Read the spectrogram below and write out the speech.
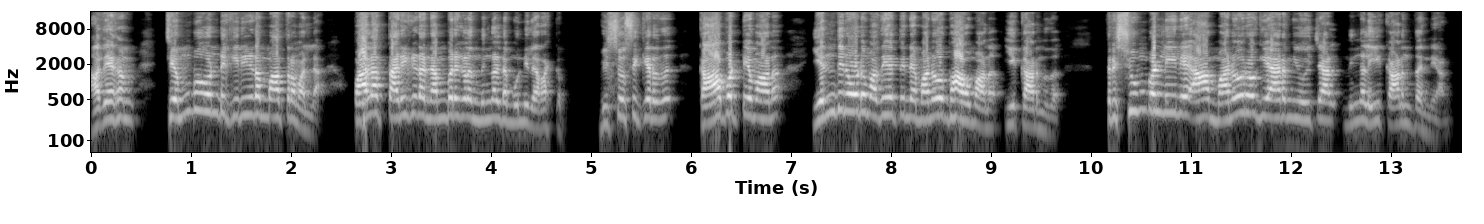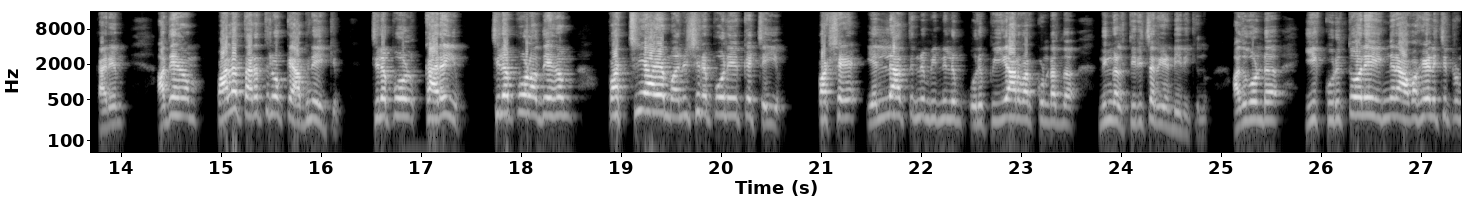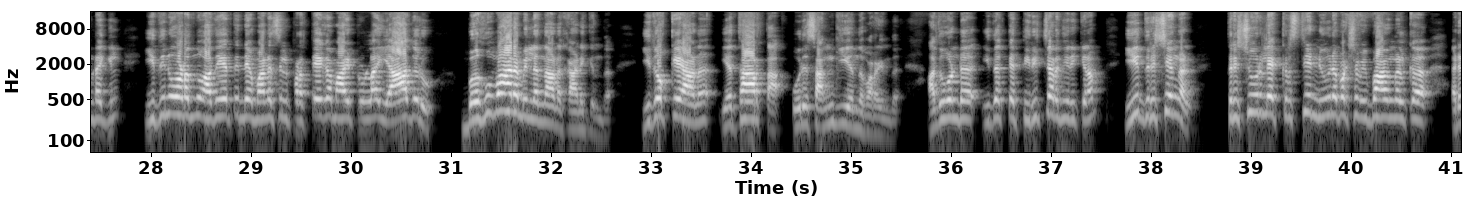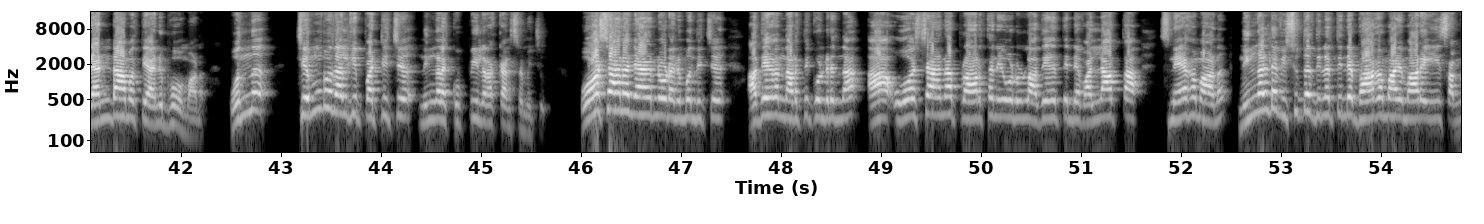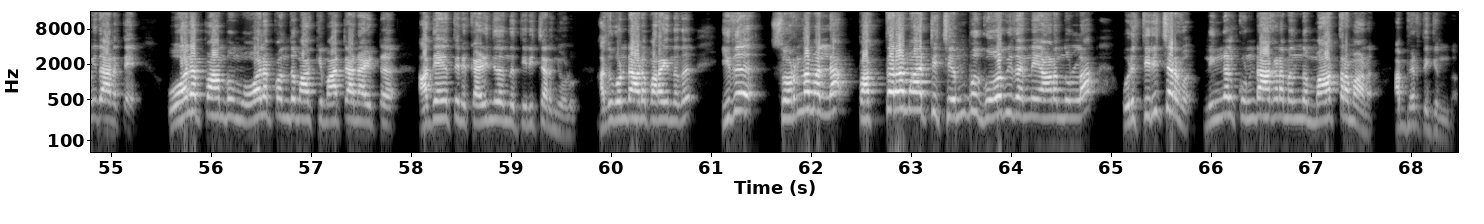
അദ്ദേഹം ചെമ്പുകൊണ്ട് കിരീടം മാത്രമല്ല പല തരികിട നമ്പറുകളും നിങ്ങളുടെ മുന്നിൽ ഇറക്കും. വിശ്വസിക്കരുത്. കാപട്യമാണ്. എന്തിനോടും അദ്ദേഹത്തിന്റെ മനോഭാവമാണ് ഈ കാണുന്നത്. തൃശൂമ്പള്ളിയിലെ ആ മനോരോഗി ആരെന്ന് ചോദിച്ചാൽ നിങ്ങൾ ഈ കാണുന്നത് തന്നെയാണ്. കാര്യം അദ്ദേഹം പല തരത്തിലൊക്കെ അഭിനയിക്കും. ചിലപ്പോൾ കരയും. ചിലപ്പോൾ അദ്ദേഹം പച്ചയായ മനുഷ്യനെ പോലെയൊക്കെ ചെയ്യും. പക്ഷേ എല്ലാത്തിനും പിന്നിലും ഒരു പി ആർ വർക്ക് ഉണ്ടെന്ന് നിങ്ങൾ തിരിച്ചറിയേണ്ടിയിരിക്കുന്നു. അതുകൊണ്ട് ഈ കുരുത്തോലയെ ഇങ്ങനെ അവഹേളിച്ചിട്ടുണ്ടെങ്കിൽ ഇതിനോടൊന്നും അദ്ദേഹത്തിന്റെ മനസ്സിൽ പ്രത്യേകമായിട്ടുള്ള യാതൊരു ബഹുമാനമില്ലെന്നാണ് കാണിക്കുന്നത്. ഇതൊക്കെയാണ് യഥാർത്ഥ ഒരു സംഘി എന്ന് പറയുന്നത്. അതുകൊണ്ട് ഇതൊക്കെ തിരിച്ചറിഞ്ഞിരിക്കണം. ഈ ദൃശ്യങ്ങൾ തൃശ്ശൂരിലെ ക്രിസ്ത്യൻ ന്യൂനപക്ഷ വിഭാഗങ്ങൾക്ക് രണ്ടാമത്തെ അനുഭവമാണ്. ഒന്ന് ചെമ്പ് നൽകി പറ്റിച്ച് നിങ്ങളെ കുപ്പിയിലിറക്കാൻ ശ്രമിച്ചു. ഓശാന ഞായറിനോടനുബന്ധിച്ച് അദ്ദേഹം നടത്തിക്കൊണ്ടിരുന്ന ആ ഓശാന പ്രാർത്ഥനയോടുള്ള അദ്ദേഹത്തിന്റെ വല്ലാത്ത സ്നേഹമാണ് നിങ്ങളുടെ വിശുദ്ധ ദിനത്തിന്റെ ഭാഗമായി മാറിയ ഈ സംവിധാനത്തെ ഓലപ്പാമ്പും ഓലപ്പന്തുമാക്കി മാറ്റാനായിട്ട് അദ്ദേഹത്തിന് കഴിഞ്ഞതെന്ന് തിരിച്ചറിഞ്ഞോളൂ. അതുകൊണ്ടാണ് പറയുന്നത് ഇത് സ്വർണമല്ല പത്തരമാറ്റ് ചെമ്പ് ഗോപി തന്നെയാണെന്നുള്ള ഒരു തിരിച്ചറിവ് നിങ്ങൾക്കുണ്ടാകണമെന്ന് മാത്രമാണ് അഭ്യർത്ഥിക്കുന്നത്.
